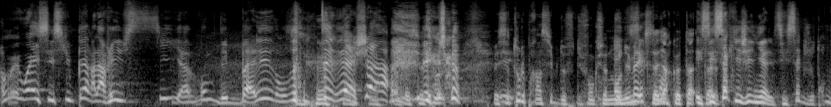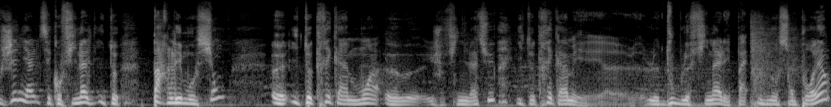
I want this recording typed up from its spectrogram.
Ah ouais, ouais, c'est super, elle a réussi à vendre des balais dans un téléachat. c'est Et tout- je- Mais c'est tout le principe de- du fonctionnement du mec, c'est-à-dire que Et c'est ça qui est génial, c'est ça que je trouve génial, c'est qu'au final, il te, par l'émotion, euh, il te crée quand même, moi, euh, je finis là-dessus, il te crée quand même, et euh, le double final est pas innocent pour rien,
